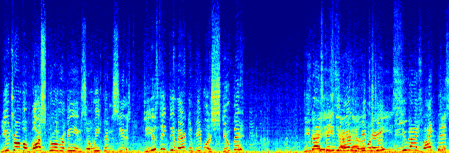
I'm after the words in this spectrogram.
You drove a bus through a ravine so we couldn't see this. Do you think the American people are stupid? Do you guys think the American people are stupid? Do you guys like this?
